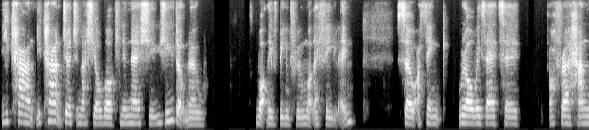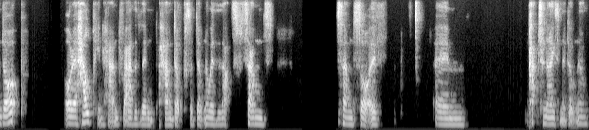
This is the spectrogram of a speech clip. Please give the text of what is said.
You can't you can't judge unless you're walking in their shoes. You don't know what they've been through and what they're feeling. So i think we're always there to offer a hand up or a helping hand rather than a hand up because i don't know whether that sounds sounds sort of um patronizing i don't know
